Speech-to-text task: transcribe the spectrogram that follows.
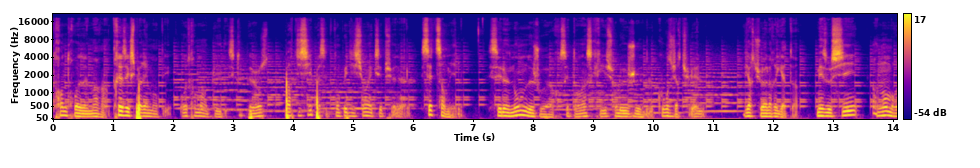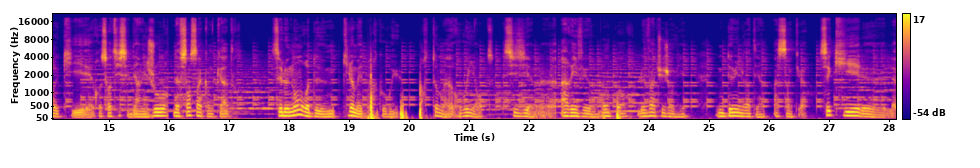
33 marins très expérimentés, autrement appelés des skippers, participent à cette compétition exceptionnelle. 700 000. C'est le nombre de joueurs s'étant inscrits sur le jeu de la course virtuelle, Virtual Regatta. Mais aussi un nombre qui est ressorti ces derniers jours, 954. C'est le nombre de kilomètres parcourus par Thomas Rouillante, sixième arrivé au bon port le 28 janvier 2021 à 5 heures. Ce qui est la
